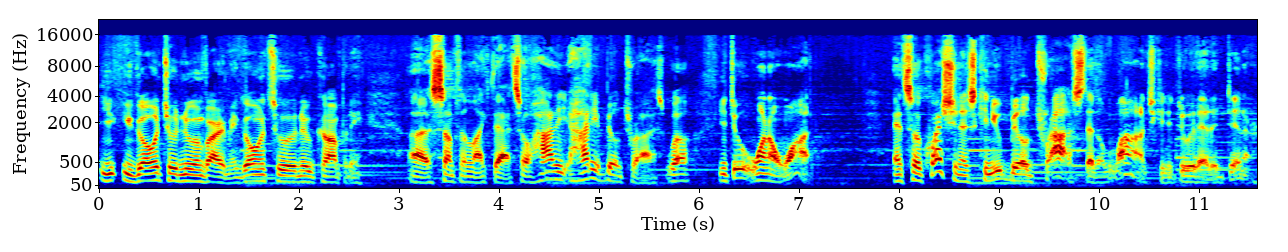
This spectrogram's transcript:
You, you go into a new environment, go into a new company, uh, something like that. So, how do, you, how do you build trust? Well, you do it one on one. And so the question is, can you build trust at a lunch? Can you do it at a dinner?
